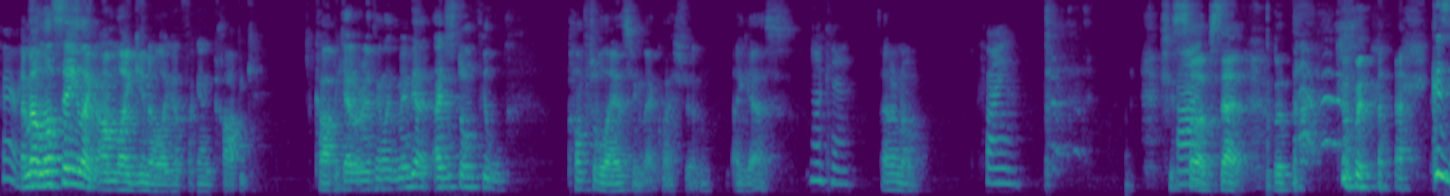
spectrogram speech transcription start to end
Fair I mean I'm not saying like I'm like, you know, like a fucking copy copycat or anything like. Maybe I, I just don't feel comfortable answering that question, I guess. Okay, I don't know. fine. She's Fine. so upset with that. Because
